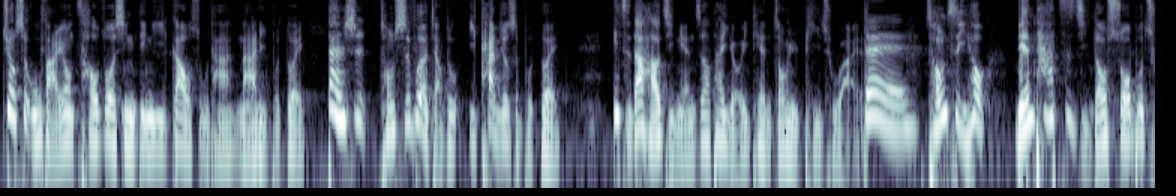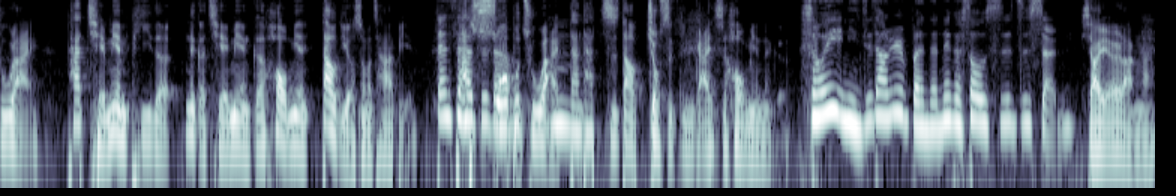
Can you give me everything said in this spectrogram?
就是无法用操作性定义告诉他哪里不对，但是从师傅的角度一看就是不对。一直到好几年之后，他有一天终于批出来了。对，从此以后，连他自己都说不出来，他前面批的那个切面跟后面到底有什么差别。但是他，他说不出来，嗯，但他知道就是应该是后面那个。所以你知道日本的那个寿司之神小野二郎啊？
